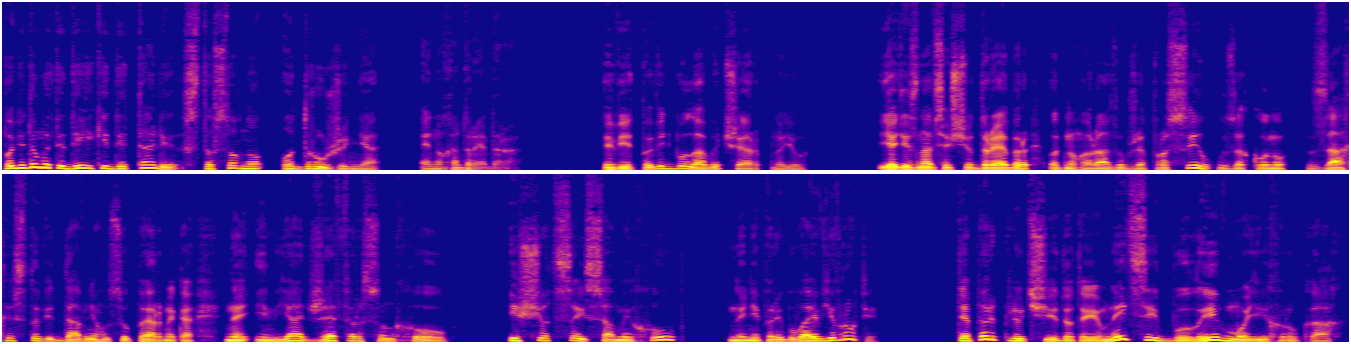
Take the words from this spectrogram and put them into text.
повідомити деякі деталі стосовно одруження Еноха Дребера. Відповідь була вичерпною. Я дізнався, що Дребер одного разу вже просив у закону захисту від давнього суперника на ім'я Джеферсон Хоуп, і що цей самий Хоуп нині перебуває в Європі. Тепер ключі до таємниці були в моїх руках.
